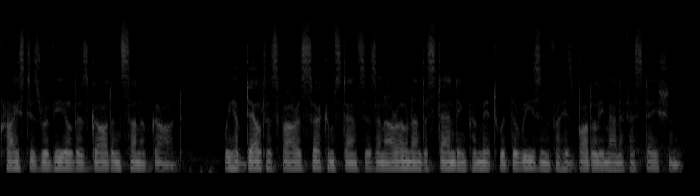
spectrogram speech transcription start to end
Christ is revealed as God and Son of God. We have dealt as far as circumstances and our own understanding permit with the reason for his bodily manifestation.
